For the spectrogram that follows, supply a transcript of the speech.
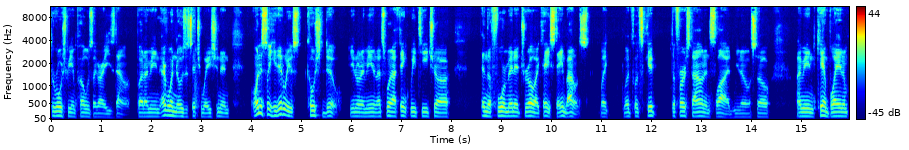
the rule should be imposed. Like, all right, he's down. But I mean, everyone knows the situation, and honestly, he did what he was coached to do. You know what I mean? And that's what I think we teach uh, in the four minute drill. Like, hey, stay in bounds. Like, let's let's get the first down and slide. You know, so I mean, can't blame him,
